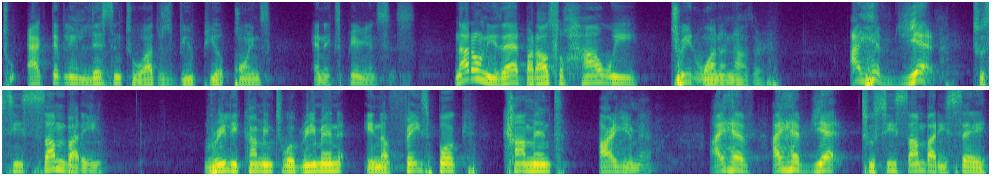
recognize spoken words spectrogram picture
to actively listen to others' viewpoints and experiences. Not only that, but also how we treat one another. I have yet to see somebody really come into agreement in a Facebook comment argument. I have, I have yet to see somebody say,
